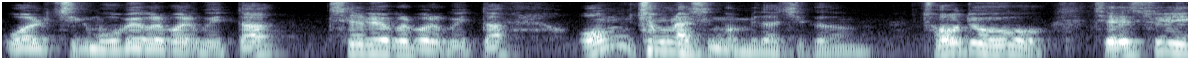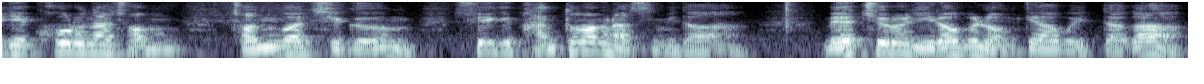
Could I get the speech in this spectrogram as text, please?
월 지금 500을 벌고 있다, 700을 벌고 있다, 엄청나신 겁니다 지금. 저도 제 수익이 코로나 전, 전과 지금 수익이 반토막 났습니다. 매출을 1억을 넘게 하고 있다가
